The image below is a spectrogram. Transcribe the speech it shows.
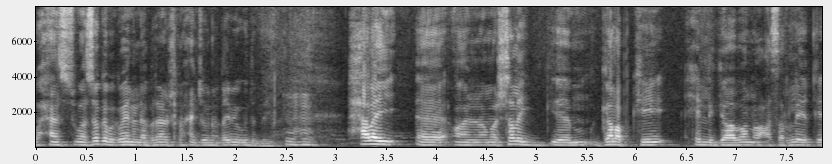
waxaan waan soo gabagabaynaynaa barnamijka waxaan joognaa qaybihii ugu dambeeyey xalay ama shalay galabkii xilli gaaban oo casarliiqi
